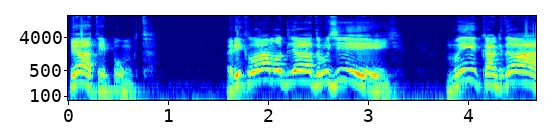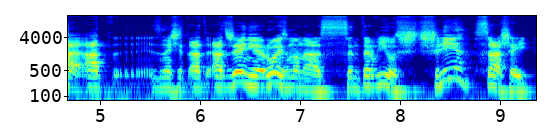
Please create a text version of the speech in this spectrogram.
Пятый пункт. Реклама для друзей. Мы, когда от, значит, от, от Жени Ройзмана с интервью шли с Сашей,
